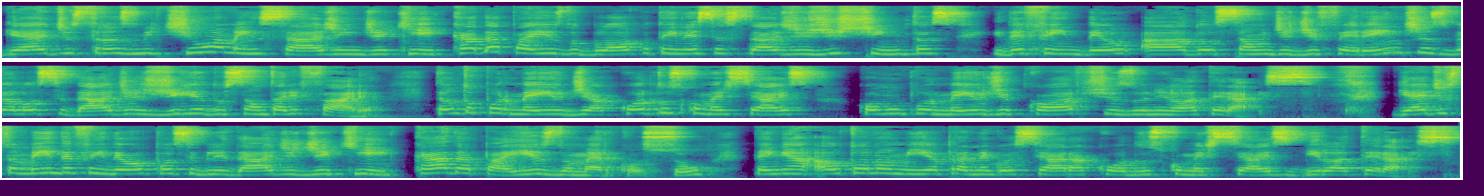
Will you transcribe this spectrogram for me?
Guedes transmitiu a mensagem de que cada país do bloco tem necessidades distintas e defendeu a adoção de diferentes velocidades de redução tarifária, tanto por meio de acordos comerciais como por meio de cortes unilaterais. Guedes também defendeu a possibilidade de que cada país do Mercosul tenha autonomia para negociar acordos comerciais bilaterais.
